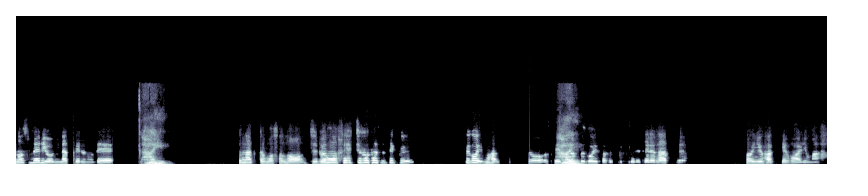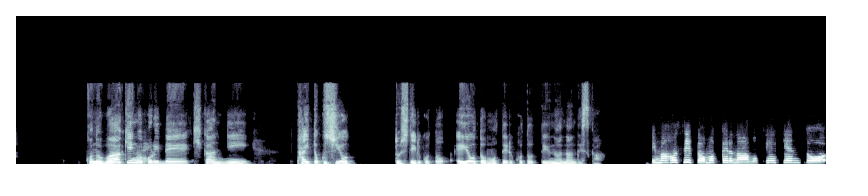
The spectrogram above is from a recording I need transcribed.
楽しめるようになってるので、はい。少なくともその自分を成長させていく、すごい、まあ、成長すごいさせてくれてるなって、はい、そういう発見はあります。このワーキングホリデー期間に、体得しようとしていること、得ようと思っていることっていうのは何ですか？今欲しいと思ってるのはもう経験と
